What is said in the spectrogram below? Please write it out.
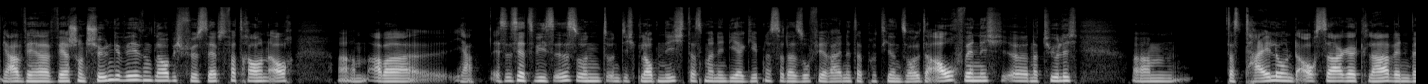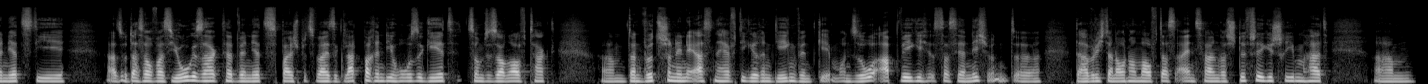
ja, wäre wär schon schön gewesen, glaube ich, fürs Selbstvertrauen auch. Ähm, aber ja, es ist jetzt wie es ist und, und ich glaube nicht, dass man in die Ergebnisse da so viel reininterpretieren sollte. Auch wenn ich äh, natürlich ähm, das teile und auch sage, klar, wenn, wenn jetzt die, also das auch, was Jo gesagt hat, wenn jetzt beispielsweise Gladbach in die Hose geht zum Saisonauftakt, ähm, dann wird es schon den ersten heftigeren Gegenwind geben. Und so abwegig ist das ja nicht. Und äh, da würde ich dann auch nochmal auf das einzahlen, was Stiftel geschrieben hat. Ähm,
